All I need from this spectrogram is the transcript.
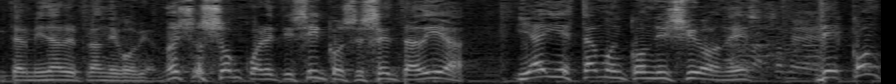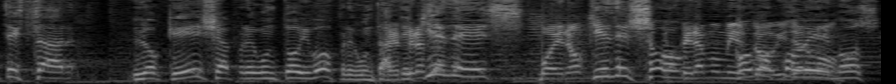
terminar el plan de gobierno. Esos son 45, 60 días y ahí estamos en condiciones de contestar lo que ella preguntó y vos preguntaste. ¿Quién es? Bueno, ¿Quiénes son? un minuto, ¿Cómo Guillermo. podemos?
